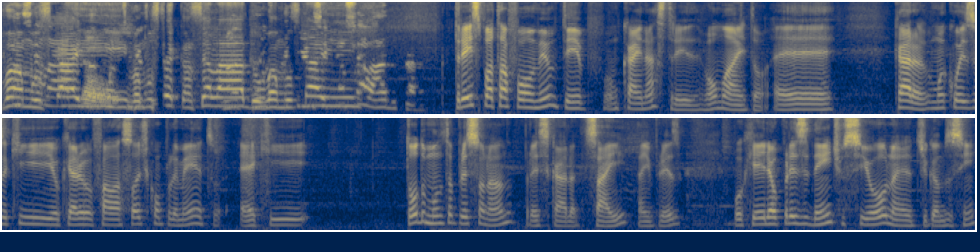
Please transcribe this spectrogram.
vamos cair, vamos ser cancelados, vamos cair. cancelado, cara. três plataformas ao mesmo tempo. Vamos cair nas três. Vamos lá, então. É... Cara, uma coisa que eu quero falar só de complemento é que todo mundo tá pressionando pra esse cara sair da empresa, porque ele é o presidente, o CEO, né, digamos assim,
